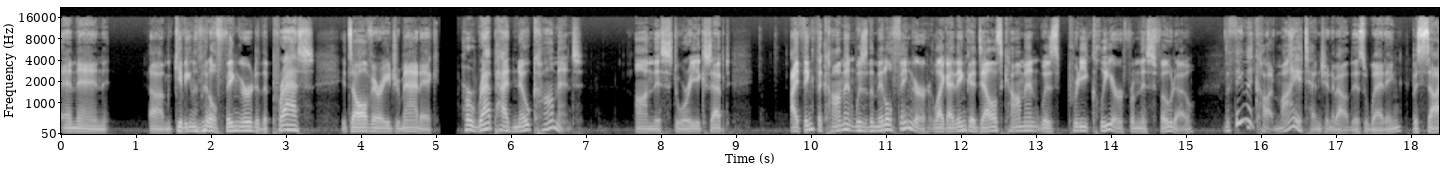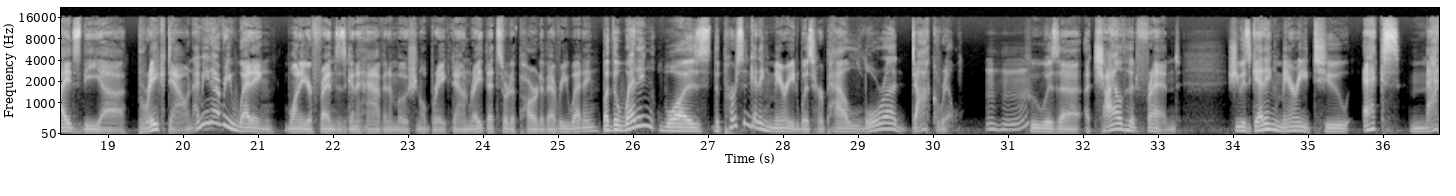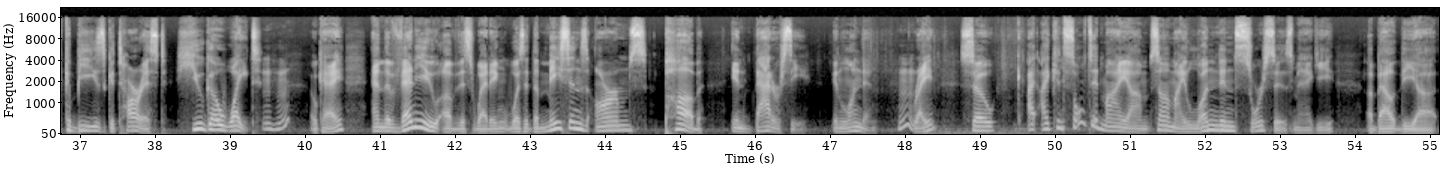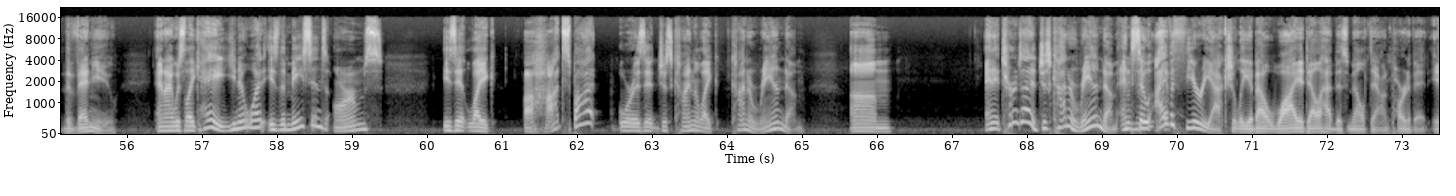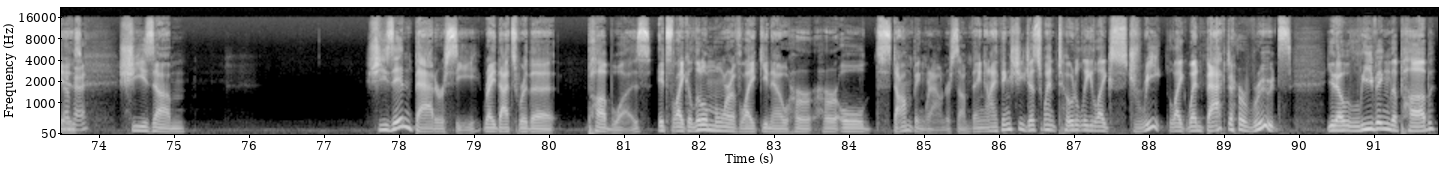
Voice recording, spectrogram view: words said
and then um, giving the middle finger to the press. It's all very dramatic. Her rep had no comment on this story except I think the comment was the middle finger. Like I think Adele's comment was pretty clear from this photo. The thing that caught my attention about this wedding, besides the uh, breakdown, I mean, every wedding, one of your friends is going to have an emotional breakdown, right? That's sort of part of every wedding. But the wedding was the person getting married was her pal Laura Dockrill, who was a, a childhood friend. She was getting married to ex Maccabees guitarist Hugo White. Okay. And the venue of this wedding was at the Mason's Arms pub in Battersea in London. Right. So I, I consulted my um, some of my London sources, Maggie, about the uh, the venue, and I was like, "Hey, you know what? Is the Mason's Arms? Is it like a hot spot, or is it just kind of like kind of random?" Um, and it turns out it's just kind of random. And so I have a theory actually about why Adele had this meltdown. Part of it is Okay. she's um she's in Battersea, right? That's where the pub was. It's like a little more of like, you know, her her old stomping ground or something. And I think she just went totally like street, like went back to her roots, you know, leaving the pub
